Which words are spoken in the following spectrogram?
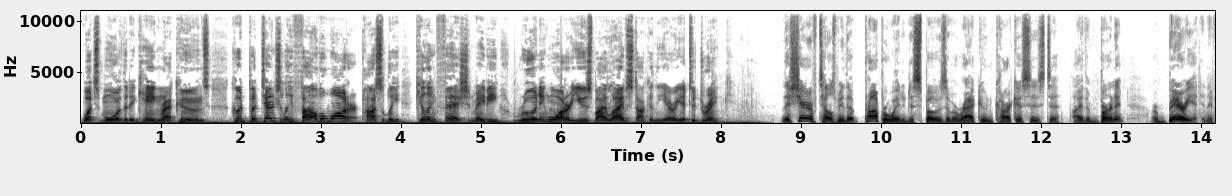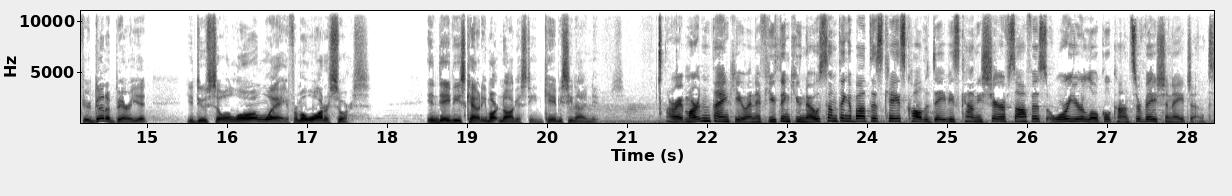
What's more, the decaying raccoons could potentially foul the water, possibly killing fish and maybe ruining water used by livestock in the area to drink. The sheriff tells me the proper way to dispose of a raccoon carcass is to either burn it or bury it. And if you're going to bury it, you do so a long way from a water source. In Daviess County, Martin Augustine, KMBC 9 News. All right, Martin, thank you. And if you think you know something about this case, call the Daviess County Sheriff's Office or your local conservation agent.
